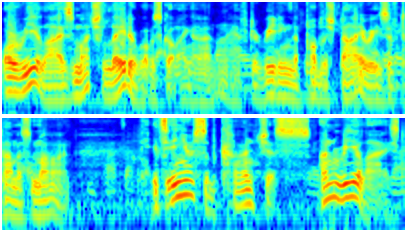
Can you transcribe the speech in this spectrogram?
or realize much later what was going on after reading the published diaries of Thomas Mann. It's in your subconscious, unrealized.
